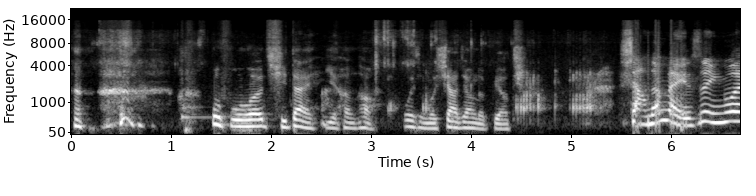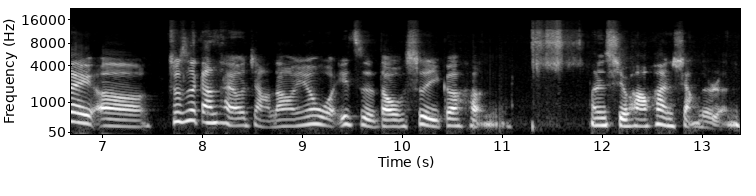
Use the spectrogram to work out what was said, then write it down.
不符合期待也很好。为什么下降的标题？想得美是因为呃，就是刚才有讲到，因为我一直都是一个很很喜欢幻想的人，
